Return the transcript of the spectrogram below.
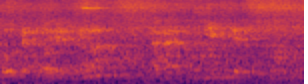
到着の列車は長崎行きです。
